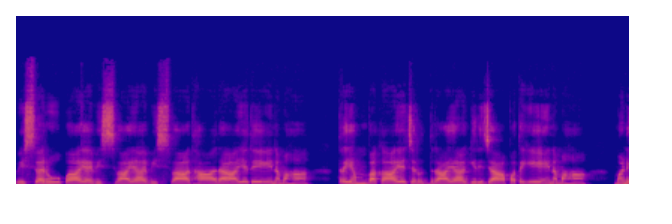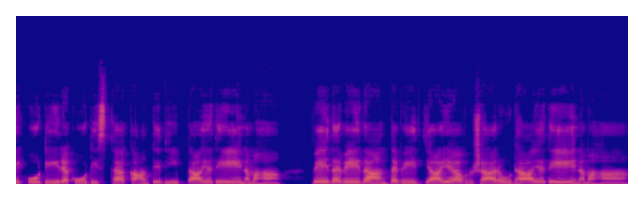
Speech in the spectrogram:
विश्वरूपाय विश्वाय विश्वाधाराय ते नमः। त्रयम्बकाय च रुद्राय गिरिजापतये नमः मणिकोटीरकोटिस्थकान्तिदीप्ताय ते नमः। वेदवेदान्तवेद्याय वृषारूढाय ते नमः।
